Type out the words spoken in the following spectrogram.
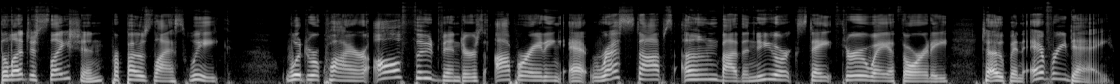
The legislation proposed last week would require all food vendors operating at rest stops owned by the New York State Thruway Authority to open every day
